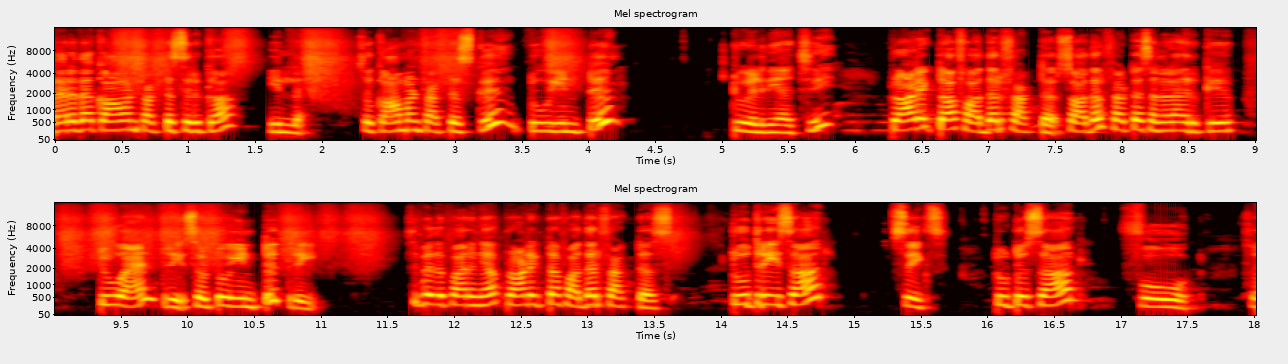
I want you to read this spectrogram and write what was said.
வேறு ஏதாவது காமன் ஃபேக்டர்ஸ் இருக்கா? இல்லை. ஸோ காமன் ஃபேக்டர்ஸ்க்கு டூ இன்ட்டு டூ எழுதியாச்சு. Product of other factor so other factors என்னெல்லாம் இருக்குது two and three so two into three so இப்போ இதை பாருங்கள் product of other factors two three are six two two are four so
